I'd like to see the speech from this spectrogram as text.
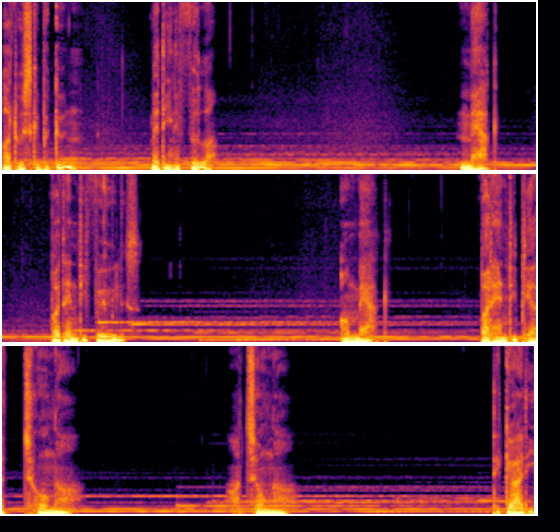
Og du skal begynde med dine fødder. Mærk, hvordan de føles. Og mærk, hvordan de bliver tungere og tungere. Det gør de,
